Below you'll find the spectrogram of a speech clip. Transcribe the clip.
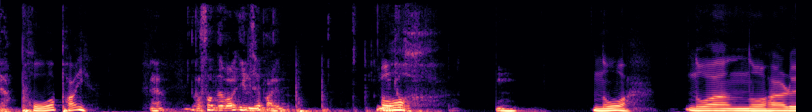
Ja. På pai. Ja. Altså, det var inni paien. Åh. Mm. Nå. Nå, nå har du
